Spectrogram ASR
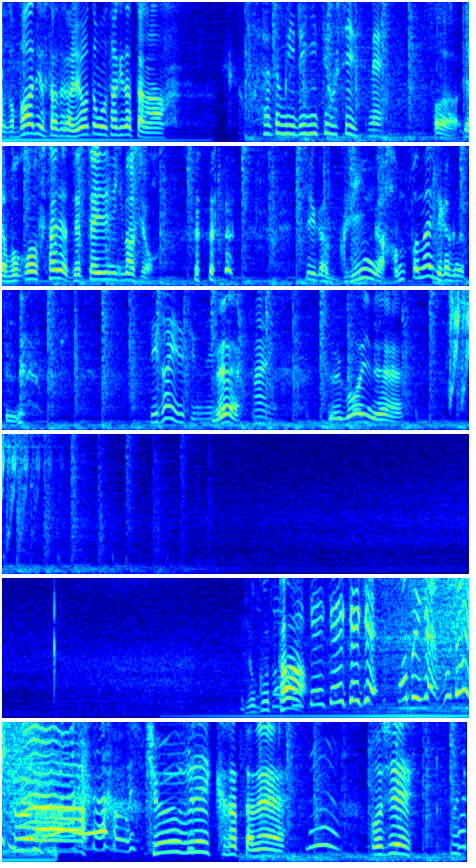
なんかバーディー二つが両方ともお先だったな。二人とも入れに行ってほしいですね。そういや僕二人は絶対入れに行きますよ。っていうかグリーンが半端ないでかくなってるね。でかいですよね。ね、はい、すごいねよくった。いけいけいけいけ。もっといけもっといけ。急ブレーキかかったね、うん、惜しい。惜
